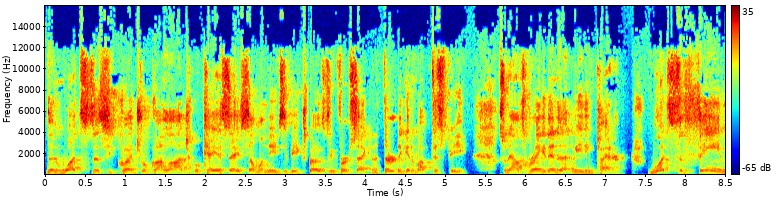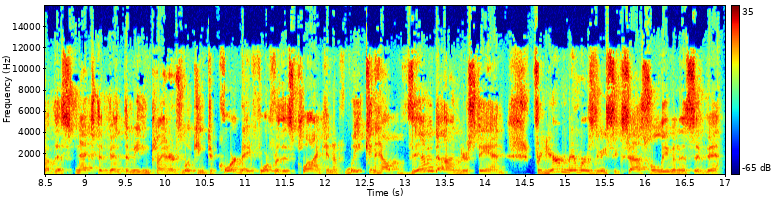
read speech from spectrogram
then what's the sequential chronological KSA someone needs to be exposed to first, second, and third to get them up to speed? So now let's bring it into that meeting planner. What's the theme of this next event the meeting planner is looking to coordinate for for this client? And if we can help them to understand for your members to be successful leaving this event,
